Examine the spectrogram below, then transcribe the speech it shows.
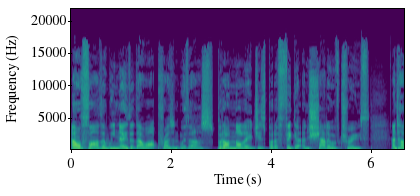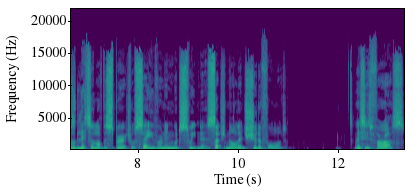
Our Father, we know that Thou art present with us, but our knowledge is but a figure and shadow of truth, and has little of the spiritual savour and inward sweetness such knowledge should afford. This is for us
